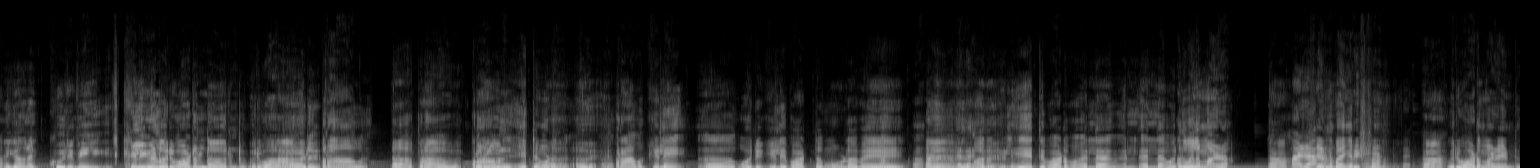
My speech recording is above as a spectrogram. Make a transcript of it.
എനിക്ക് അതിനെ കുരുവി കിളികൾ ഒരുപാട് ഉണ്ടാവാറുണ്ട്. ഒരുപാട് പ്രാവ്. ആ പ്രാവ്. പ്രാവ് ഏറ്റവും കൂടുതൽ. പ്രാവ് കിളി ഒരു കിളി പാട്ട് മൂളവേ മറുകിളി ഏറ്റു പാടുമ്പോ എല്ലാ എല്ലാ- അതുപോലെ മഴ. ആ, മഴ. ഗിരീഷേട്ടന് ഭയങ്കര ഇഷ്ടമാണ്. ഒരുപാട് മഴയുണ്ട്.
